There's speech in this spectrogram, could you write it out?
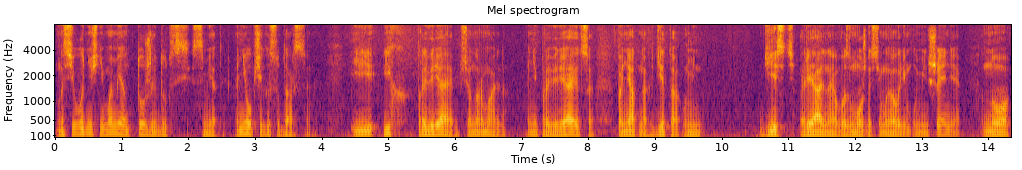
на сегодняшний момент тоже идут сметы. Они общегосударственные. И их проверяем, все нормально. Они проверяются. Понятно, где-то умен- есть реальная возможность, и мы говорим уменьшение, но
